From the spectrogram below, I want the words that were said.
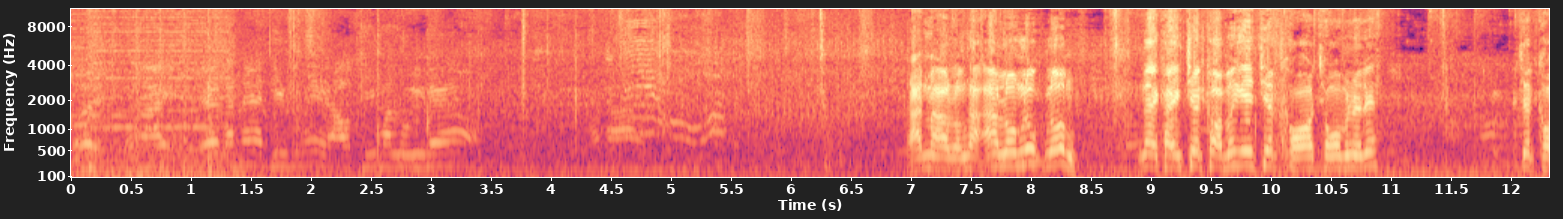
เฮ้ยว่าไงเจอกันแน่ทีมนี่เอาทีมมาลุยแล้วว่าไงทานมาเอารองเท้าเอาลงลูกลงนายใครเชือดคอเมื่อกี้เชือดคอโชว์มันหน่อยดิ เชือดคอ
